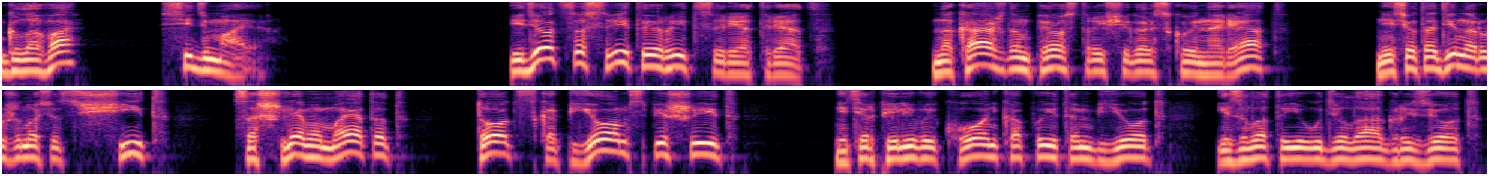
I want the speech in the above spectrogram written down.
Глава седьмая Идет со свитой рыцарей отряд. На каждом пестрый щегольской наряд. Несет один оруженосец щит, со шлемом этот, тот с копьем спешит. Нетерпеливый конь копытом бьет и золотые удила грызет.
